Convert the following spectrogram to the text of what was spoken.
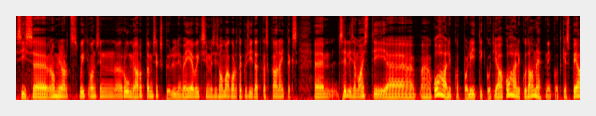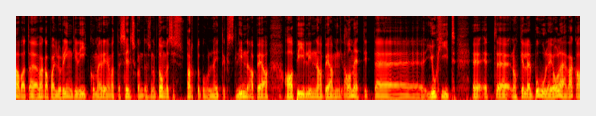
siis noh, minu arvates või on siin ruumi arutamiseks küll ja meie võiks võiksime siis omakorda küsida, et kas ka näiteks ehm, sellise masti äh, äh, kohalikud poliitikud ja kohalikud ametnikud, kes peavad äh, väga palju ringi liikuma erinevates seltskondades, no toome siis Tartu puhul näiteks linnapea, abilinnapea, mingid ametite juhid. et noh, kellel puhul ei ole väga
